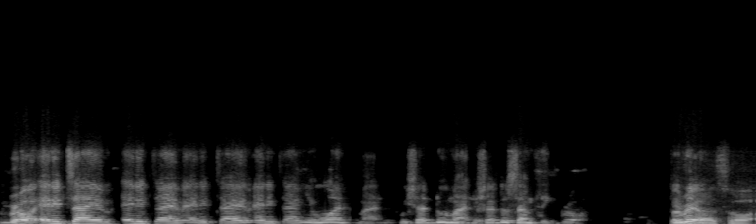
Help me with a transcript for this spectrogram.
Bro, anytime, anytime, anytime, anytime you want, man. We shall do, man. We shall do something, bro. For yeah, real. So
